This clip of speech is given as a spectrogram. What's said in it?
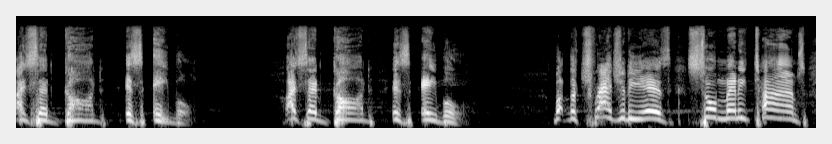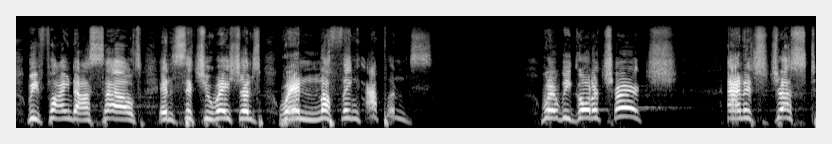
I said, God is able. I said, God is able. But the tragedy is, so many times we find ourselves in situations where nothing happens, where we go to church and it's just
